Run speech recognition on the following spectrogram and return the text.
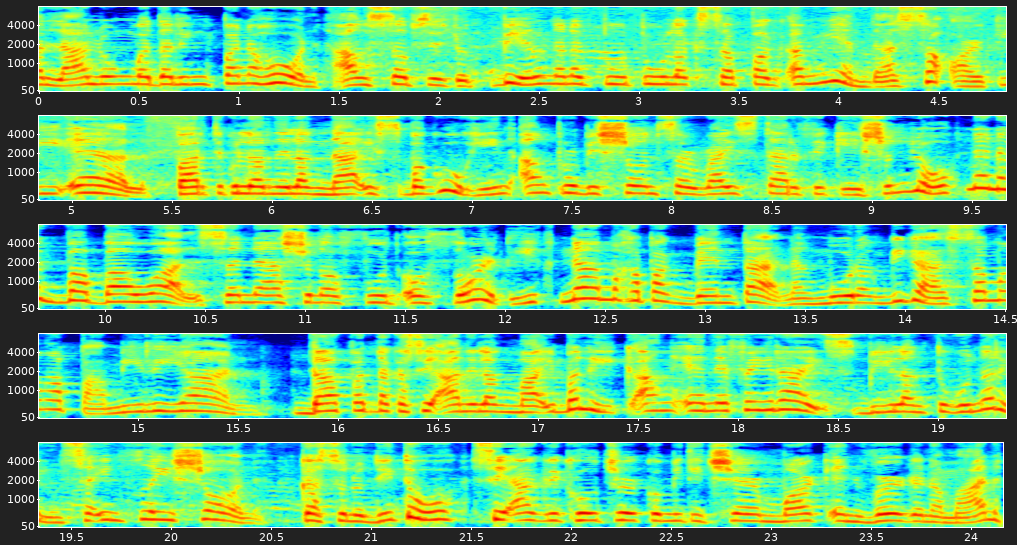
sa lalong madaling panahon ang substitute bill na nagtutulak sa pag-amyenda sa RTL. Partikular nilang nais baguhin ang probisyon sa rice tarification law na nagbabawal sa National Food Authority na makapagbenta ng murang bigas sa mga pamilihan. Dapat na kasi nilang maibalik ang NFA rice bilang tugon na rin sa inflation. Kasunod nito, si Agriculture Committee Chair Mark Enverga naman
